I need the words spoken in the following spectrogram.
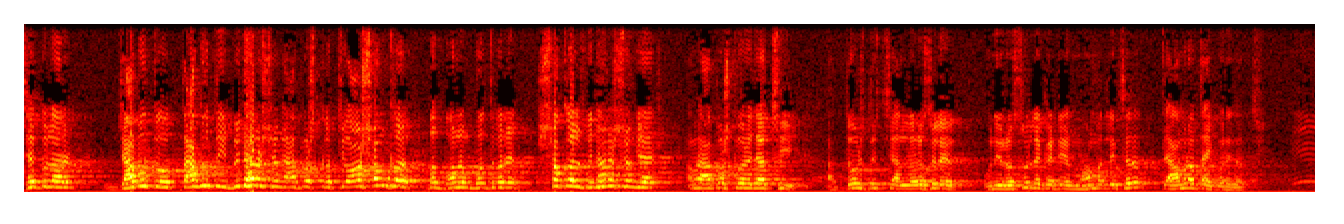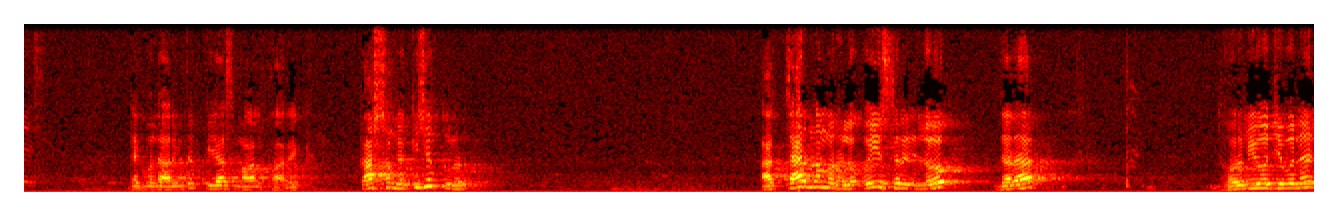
সেকুলার যাবতীয় তাগুতি বিধানের সঙ্গে আপোষ করছি, অসংখ্য বলতে পারে সকল বিধানের সঙ্গে আমরা আপোষ করে যাচ্ছি। আর দোষ দিচ্ছি আল্লাহ রসুলের। উনি রসুল লেখে মোহাম্মদ লিখছেন আমরা তাই করে যাচ্ছি। দেখ বলে আরবিতে কিয়াস মাল ফারেক। কার সঙ্গে? কিসের তুলনা? আর চার নম্বর হলো, ওই শ্রেণির লোক যারা ধর্মীয় জীবনে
